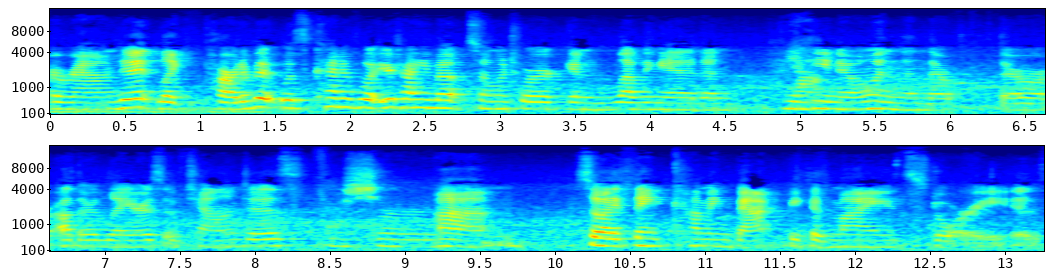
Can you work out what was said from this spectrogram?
around it. Like part of it was kind of what you're talking about, so much work and loving it and Yeah. you know, and then there there were other layers of challenges. For sure. Um, so I think coming back because my story is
